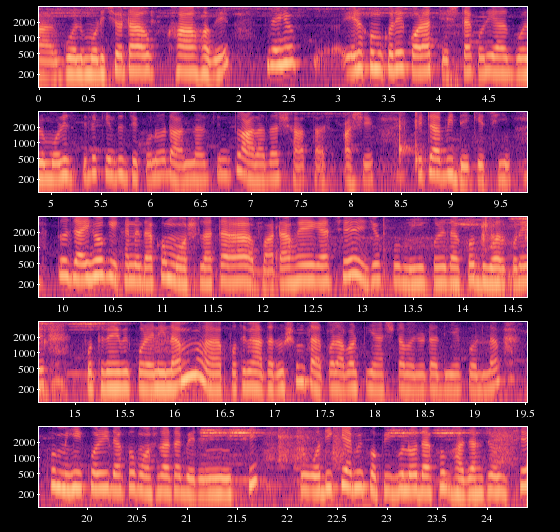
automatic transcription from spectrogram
আর গোলমরিচটাও খাওয়া হবে। যাই হোক এরকম করে করার চেষ্টা করি আর গোলমরিচ দিলে কিন্তু যে কোনো রান্নার কিন্তু আলাদা স্বাদ আসে এটা আমি দেখেছি। তো যাই হোক, এখানে দেখো মশলাটা বাটা হয়ে গেছে। এই যে খুব মিহি করে দেখো, দুবার করে প্রথমে আমি করে নিলাম। প্রথমে আদা, রসুন, তারপর আবার পেঁয়াজ, টমেটোটা দিয়ে করলাম। খুব মিহি করেই দেখো মশলাটা বেড়ে নিয়েছি। তো ওদিকে আমি কপিগুলো দেখো ভাজা চলছে।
